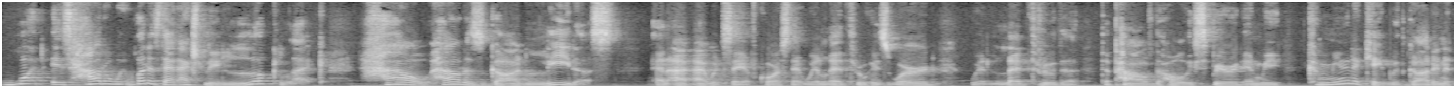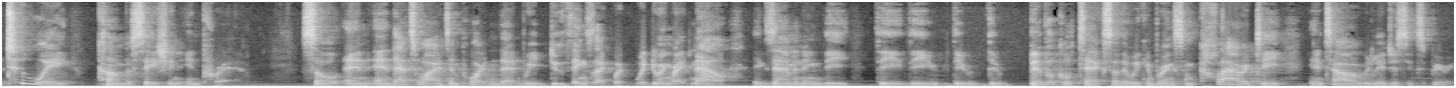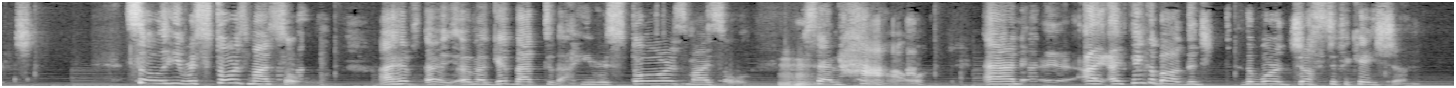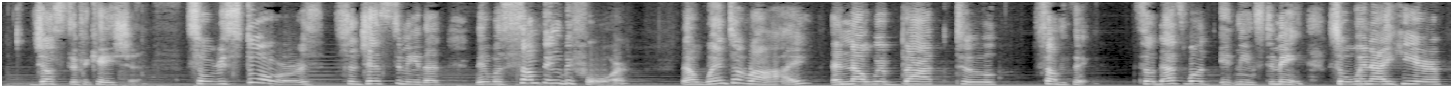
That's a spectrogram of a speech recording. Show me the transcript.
what is how do we what does that actually look like? How how does God lead us? And I, I would say, of course, that we're led through His Word, we're led through the the power of the Holy Spirit, and we communicate with God in a two-way conversation in prayer. So, and and that's why it's important that we do things like what we're doing right now, examining the the the the, the biblical text, so that we can bring some clarity into our religious experience. So he restores my soul. I have, I, I'm going to get back to that. He restores my soul. You said how. And uh, I, I think about the, the word justification. Justification. So restores suggests to me that there was something before that went awry, and now we're back to something. So that's what it means to me. So when I hear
